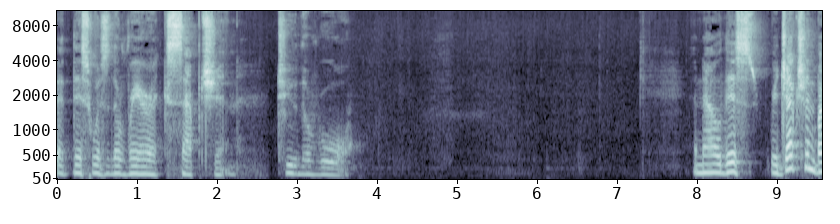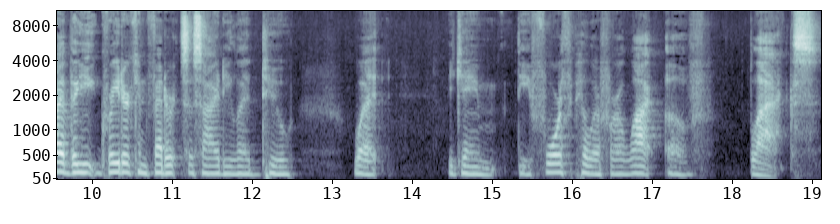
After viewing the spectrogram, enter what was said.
that this was the rare exception to the rule. And now, this rejection by the greater Confederate Society led to what became the fourth pillar for a lot of blacks.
